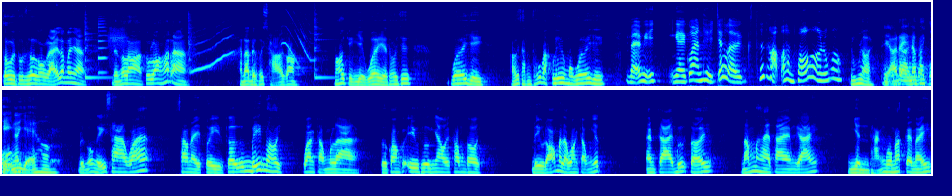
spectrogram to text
tôi tôi thương con rể lắm á nha. Đừng có lo tôi lo hết à. Thành ra đừng có sợ con. Nói chuyện về quê vậy thôi chứ. Quê gì? Ở thành phố bạc liêu mà quê gì? Mà em nghĩ nghề của anh thì chắc là thích hợp ở thành phố hơn đúng không? Đúng rồi thì Đúng ở đây nó phát triển nó dễ hơn. Đừng có nghĩ xa quá. Sau này tùy cơ ứng biến thôi. Quan trọng là tụi con có yêu thương nhau hay không thôi. Điều đó mới là quan trọng nhất. Em trai bước tới nắm hai tay em gái nhìn thẳng vô mắt em ấy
